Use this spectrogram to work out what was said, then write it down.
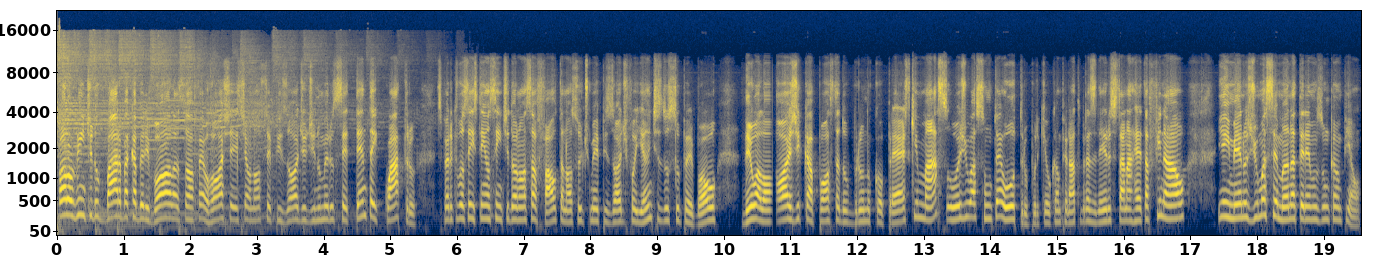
Fala ouvinte do Barba Cabelo e Bola, sou Rafael Rocha, este é o nosso episódio de número 74. Espero que vocês tenham sentido a nossa falta. Nosso último episódio foi antes do Super Bowl, deu a lógica aposta do Bruno Kopreski, mas hoje o assunto é outro, porque o Campeonato Brasileiro está na reta final e em menos de uma semana teremos um campeão.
